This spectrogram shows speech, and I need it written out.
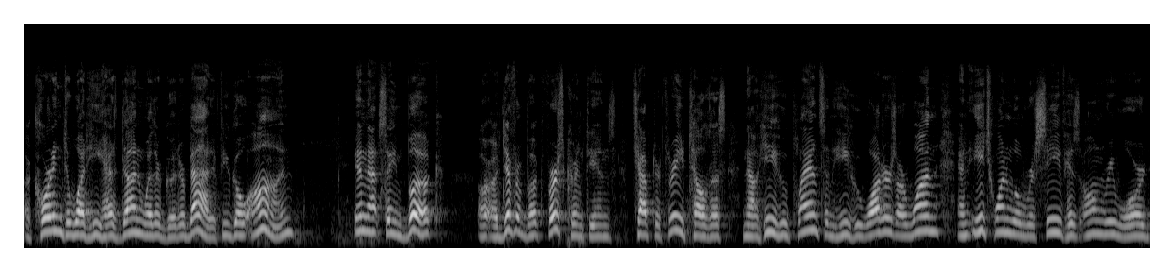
according to what he has done, whether good or bad. If you go on in that same book, or a different book, 1 Corinthians chapter 3 tells us now he who plants and he who waters are one, and each one will receive his own reward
